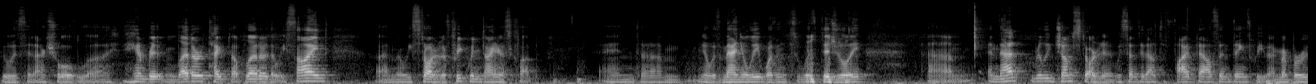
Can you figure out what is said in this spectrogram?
it was an actual uh, handwritten letter, typed up letter that we signed, um, and we started a frequent diners club, and um, you know with manually wasn't with digitally. Um, and that really jump started it. We sent it out to 5,000 things. We, I remember,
